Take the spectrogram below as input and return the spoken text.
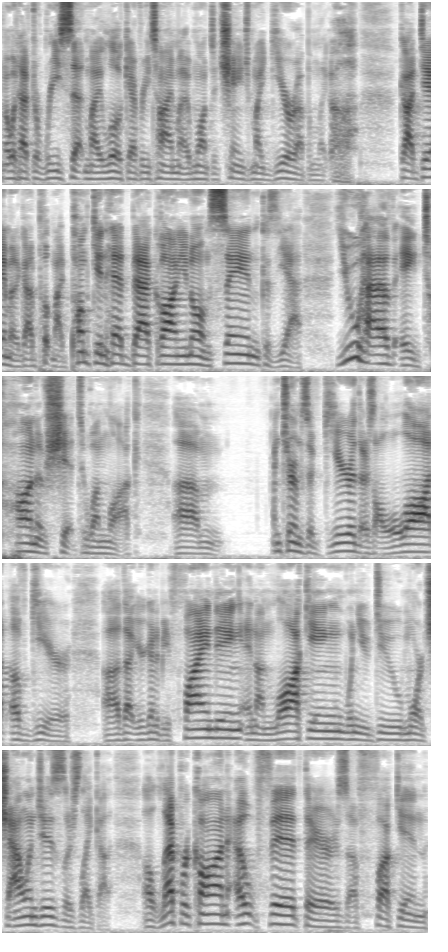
I would have to reset my look every time I want to change my gear up. I'm like, oh, god damn it, I gotta put my pumpkin head back on, you know what I'm saying? Because, yeah, you have a ton of shit to unlock. Um, in terms of gear, there's a lot of gear uh, that you're going to be finding and unlocking when you do more challenges. There's like a, a leprechaun outfit. There's a fucking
